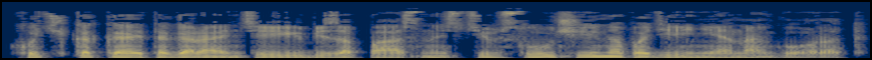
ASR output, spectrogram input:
Хоть какая-то гарантия их безопасности в случае нападения на город.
